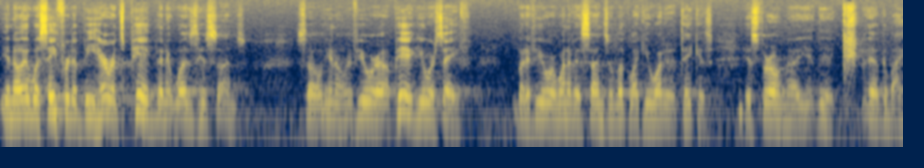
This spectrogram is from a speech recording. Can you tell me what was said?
you know, it was safer to be Herod's pig than it was his sons. So, you know, if you were a pig, you were safe. But if you were one of his sons who looked like you wanted to take his, his throne, uh, you, uh, goodbye.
